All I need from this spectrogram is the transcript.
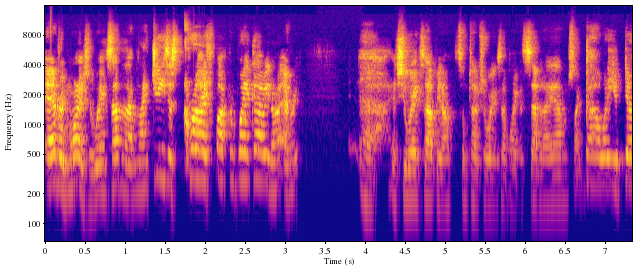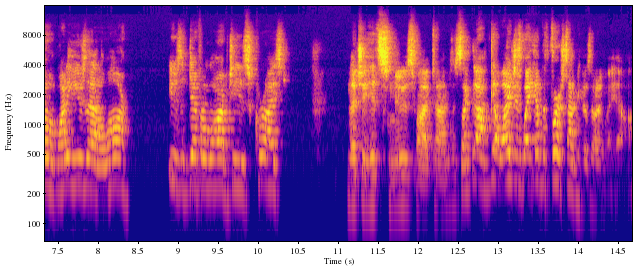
every morning she wakes up and I'm like, Jesus Christ, fucking wake up, you know, every uh, and she wakes up, you know, sometimes she wakes up like at 7 a.m. She's like, God, what are you doing? Why do you use that alarm? Use a different alarm, Jesus Christ. And then she hits snooze five times. It's like, oh, God, why just wake up the first time? He goes, oh, anyway, uh,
